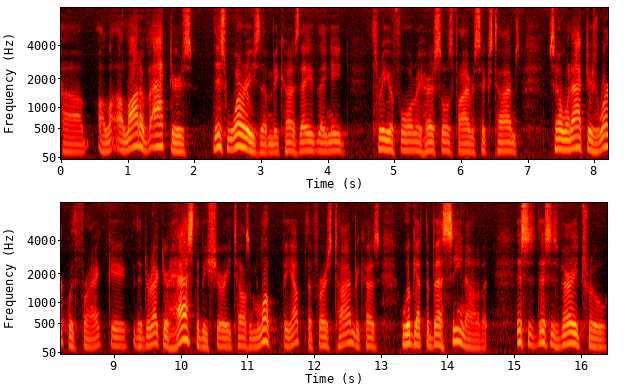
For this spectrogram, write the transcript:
uh, a, a lot of actors, this worries them because they, they need three or four rehearsals, five or six times. So when actors work with Frank, uh, the director has to be sure he tells them, "Look, be up the first time because we'll get the best scene out of it." This is this is very true.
